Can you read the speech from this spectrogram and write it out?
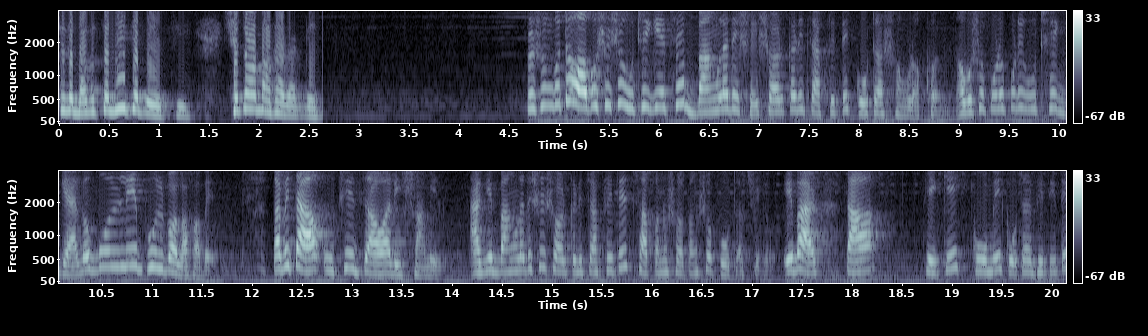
সাথে ব্যবস্থা নিতে পেরেছি। সেটাও মাথা রাখবেন। প্রসঙ্গত, অবশেষে উঠে গিয়েছে বাংলাদেশে সরকারি চাকরিতে কোটা সংরক্ষণ। অবশ্য পুরোপুরি উঠে গেল বললে ভুল বলা হবে। তবে তা উঠে যাওয়ারই সামিল। আগে বাংলাদেশের সরকারি চাকরিতে ছাপ্পান্ন শতাংশ কোটা ছিল। এবার তা থেকে কমে কোটার ভিত্তিতে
